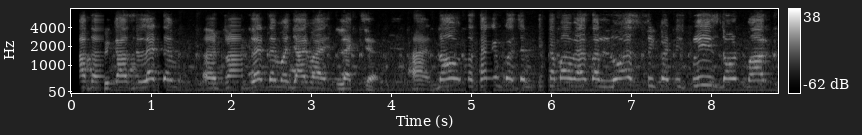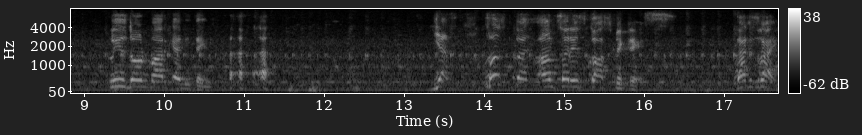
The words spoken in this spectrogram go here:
others because let them uh, try, let them enjoy my lecture. Uh, now the second question, which above has the lowest frequency? Please don't mark, please don't mark anything. yes, first answer is cosmic rays. That is right,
